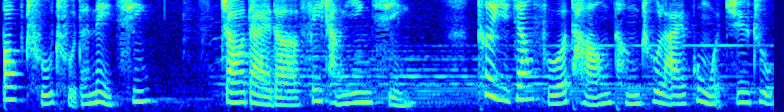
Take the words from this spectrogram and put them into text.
包楚楚的内亲，招待的非常殷勤，特意将佛堂腾出来供我居住。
